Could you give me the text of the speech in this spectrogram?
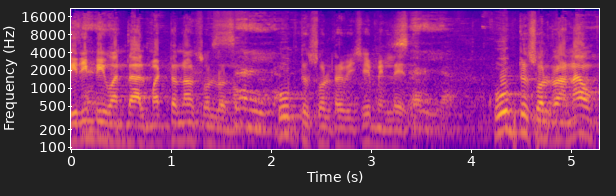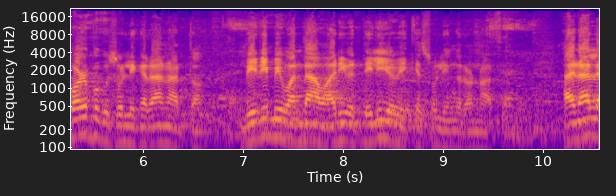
விரும்பி வந்தால் மட்டும்தான் சொல்லணும். கூப்பிட்டு சொல்ற விஷயம் இல்லை இது. கூப்பிட்டு சொல்றான்னா அவன் பொழப்புக்கு சொல்லிக்கிறான்னு அர்த்தம். விரும்பி வந்தா அவன் அறிவை தெளிய வைக்க சொல்லிங்கிறோன்னு அர்த்தம். அதனால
